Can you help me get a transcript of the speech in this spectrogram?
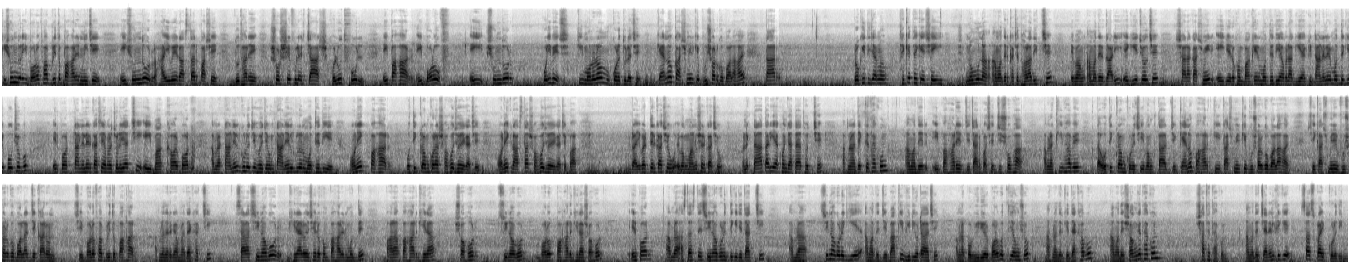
কী সুন্দর এই বরফাবৃত পাহাড়ের নিচে, এই সুন্দর হাইওয়ে রাস্তার পাশে দুধারে সর্ষে ফুলের চাষ, হলুদ ফুল, এই পাহাড়, এই বরফ, এই সুন্দর পরিবেশ কি মনোরম করে তুলেছে। কেন কাশ্মীরকে ভূস্বর্গ বলা হয়? তার প্রকৃতি যেন থেকে থেকে সেই নমুনা আমাদের কাছে ধরা দিচ্ছে এবং আমাদের গাড়ি এগিয়ে চলছে। সারা কাশ্মীর এই যে এরকম বাঁকের মধ্যে দিয়ে আমরা গিয়ে একটি টানেলের মধ্যে গিয়ে পৌঁছবো। এরপর টানেলের কাছে আমরা চলে যাচ্ছি। এই বাঁক খাওয়ার পর আমরা টানেলগুলো যে হয়েছে এবং টানেলগুলোর মধ্যে দিয়ে অনেক পাহাড় অতিক্রম করা সহজ হয়ে গেছে। অনেক রাস্তা সহজ হয়ে গেছে বা ড্রাইভারদের কাছেও এবং মানুষের কাছেও। অনেক তাড়াতাড়ি এখন যাতায়াত হচ্ছে। আপনারা দেখতে থাকুন। আমাদের এই পাহাড়ের যে চারপাশের যে শোভা, আমরা কীভাবে তা অতিক্রম করেছি এবং তার যে কেন পাহাড়কে, কাশ্মীরকে ভূস্বর্গ বলা হয়, সেই কাশ্মীরের ভূস্বর্গ বলার যে কারণ, সেই বরফাবৃত পাহাড় আপনাদেরকে আমরা দেখাচ্ছি। সারা শ্রীনগর ঘেরা রয়েছে এরকম পাহাড়ের মধ্যে। পাড়া পাহাড় ঘেরা শহর, শ্রীনগর, বরফ পাহাড় ঘেরা শহর। এরপর আমরা আস্তে আস্তে শ্রীনগরের দিকে যে যাচ্ছি, আমরা শ্রীনগরে গিয়ে আমাদের যে বাকি ভিডিওটা আছে আমরা ভিডিওর পরবর্তী অংশ আপনাদেরকে দেখাবো। আমাদের সঙ্গে থাকুন, সাথে থাকুন। আমাদের চ্যানেলটিকে সাবস্ক্রাইব করে দিন।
